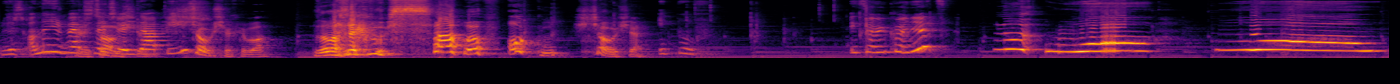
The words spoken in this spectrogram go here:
Wiesz, one nie lubią jak Ej, się co na on ciebie gapisz. Ściął się chyba. Zobacz jak mu strzała w oku. Ściął się. I puf. I co, i koniec? No, wow! Wow!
